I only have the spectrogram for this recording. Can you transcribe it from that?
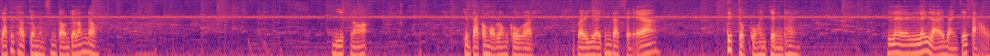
chả thích hợp cho mình sinh tồn cho lắm đâu. Giết nó. Chúng ta có một lông cù rồi. Và bây giờ chúng ta sẽ tiếp tục cuộc hành trình thôi. Lấy lấy lại bàn chế tạo.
